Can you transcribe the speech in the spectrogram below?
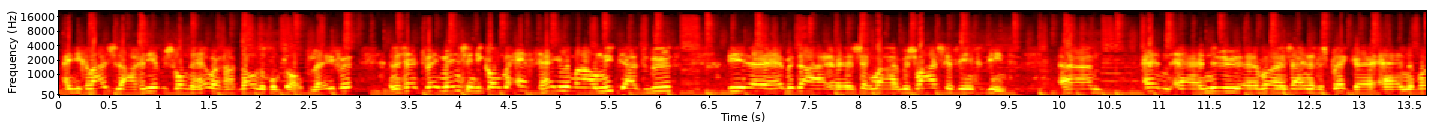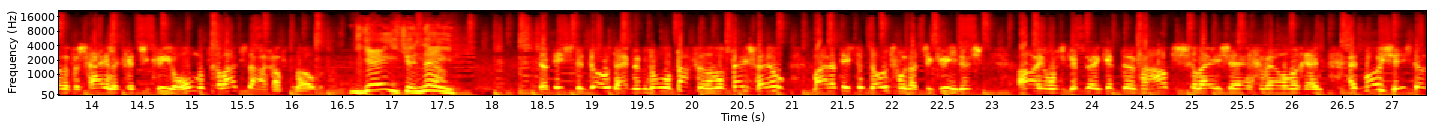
En die geluidsdagen die hebben ze gewoon heel erg hard nodig om te overleven. En er zijn twee mensen die komen echt helemaal niet uit de buurt. Die hebben daar zeg maar een bezwaarschrift ingediend. Ehm, en eh, nu eh, zijn er gesprekken en er worden waarschijnlijk het circuit 100 geluidsdagen afgenomen. jeetje, nee. Dat is de dood. Daar hebben we 180 nog steeds veel. Maar dat is de dood voor dat circuit. Dus, ah jongens, ik heb, ik heb de verhaaltjes gelezen en geweldig. En het mooiste is dat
